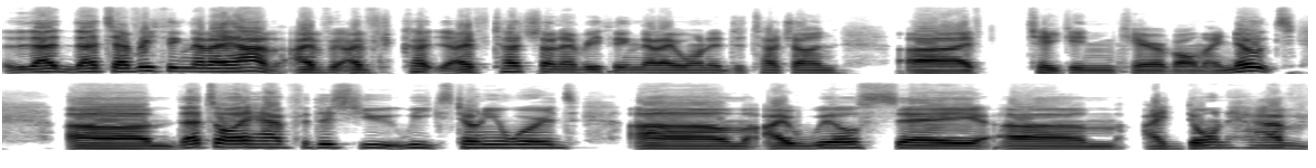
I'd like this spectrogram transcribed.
that that's everything that I have. I've I've cut I've touched on everything that I wanted to touch on. Uh, I've taken care of all my notes. Um, that's all I have for this week's Tony Awards. Um, I will say um, I don't have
